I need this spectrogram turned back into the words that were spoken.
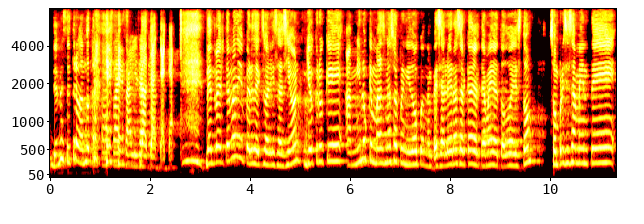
ya me estoy trabando otra vez. Dentro del tema de hipersexualización, yo creo que a mí lo que más me ha sorprendido cuando empecé a leer acerca del tema y de todo esto son precisamente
